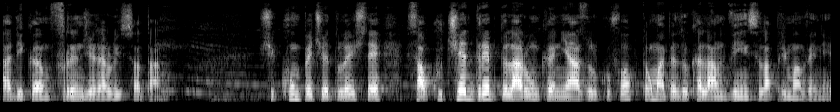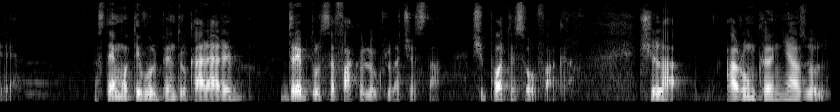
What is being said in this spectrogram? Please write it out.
adică înfrângerea lui Satan. Și cum pecetluiește sau cu ce drept îl aruncă în iazul cu foc? Tocmai pentru că l-a învins la prima venire. Asta e motivul pentru care are dreptul să facă lucrul acesta și poate să o facă. Și la aruncă în iazul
